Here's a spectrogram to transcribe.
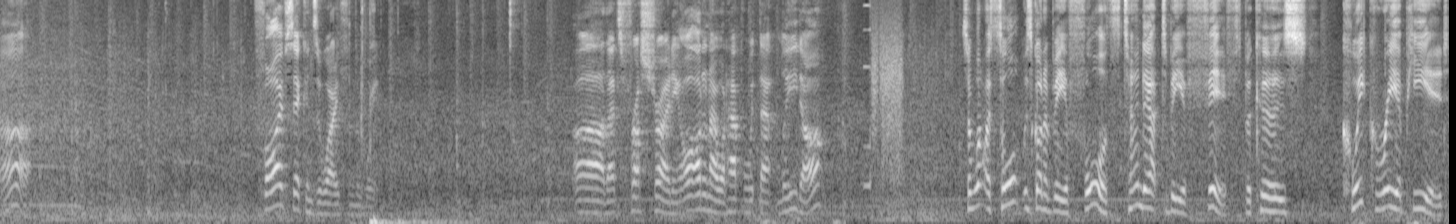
Ah. Five seconds away from the win. Ah, that's frustrating. Oh, I don't know what happened with that leader. So what I thought was going to be a fourth turned out to be a fifth because Quick reappeared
